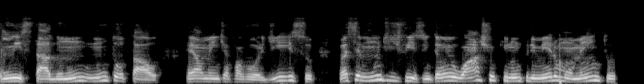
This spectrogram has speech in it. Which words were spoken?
um Estado num, num total realmente a favor disso, vai ser muito difícil. Então, eu acho que num primeiro momento,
